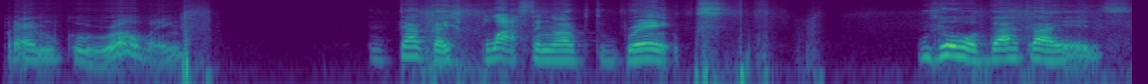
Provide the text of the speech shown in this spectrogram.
But I'm growing. And that guy's blasting out of the ranks. No, that guy is.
